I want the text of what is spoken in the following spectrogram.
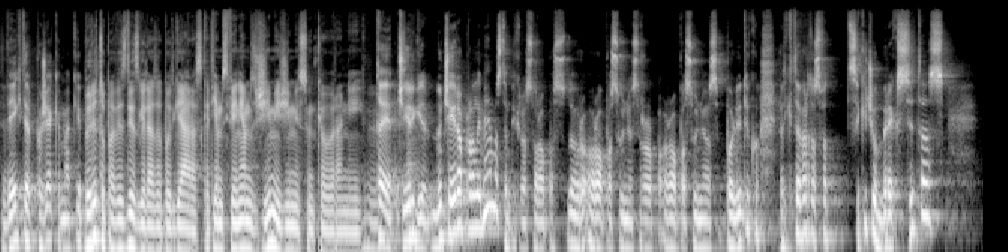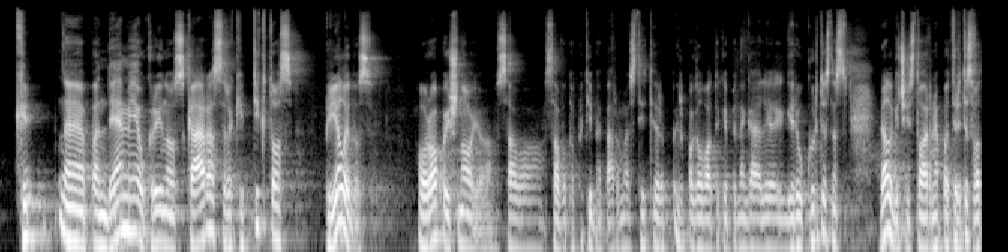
veikti. Ir pažiūrėkime, kaip... Britų pavyzdys galėtų būti geras, kad jiems vieniems žymiai, žymiai sunkiau yra nei... Taip, čia irgi, nu, čia yra pralaimėjimas tam tikros Europos, Europos Unijos, Europos Unijos politikų, bet kita vertus, va, sakyčiau, Brexitas, e, pandemija, Ukrainos karas yra kaip tik tos prielaidos Europą iš naujo savo, savo tapatybę permastyti ir, ir pagalvoti, kaip jinai gali geriau kurtis, nes vėlgi čia istorinė patirtis, va,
